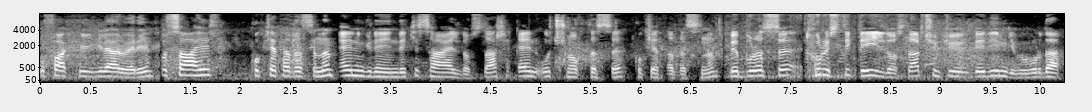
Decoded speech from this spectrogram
ufak bilgiler vereyim. Bu sahil Phuket Adası'nın en güneyindeki sahil dostlar. En uç noktası Phuket Adası'nın. Ve burası turistik değil dostlar. Çünkü dediğim gibi burada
